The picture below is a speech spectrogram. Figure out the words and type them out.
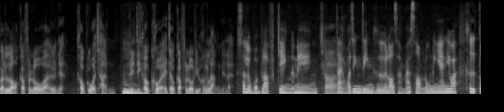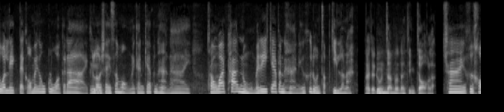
ก็หลอก Gruffalo ว่าเออเนี่ยเขากลัวฉันแต่จริงๆเขากลัวไอ้เจ้ากัฟฟาโลที่อยู่ข้างหลังเนี่ยแหละ สรุปว่าบลัฟเก่งนั่นเองใช่แต่ว่าจริง ๆ คือเราสามารถสอนลูกในแง่ที่ว่า คือตัวเล็กแต่ก็ไม่ต้องกลัวก็ได้ คือเราใช้สมองในการแก้ปัญหาได้ เพราะว่าถ้าหนูไม่ได้แก้ปัญหานี่ก็คือโดนจับกินแล้วนะ อาจจะโดนจับตั้งแต่จิ้งจอกละใช่คือเขา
